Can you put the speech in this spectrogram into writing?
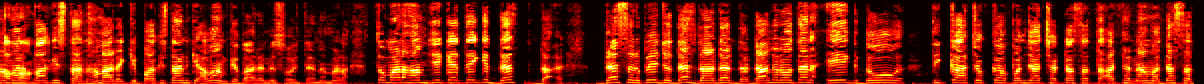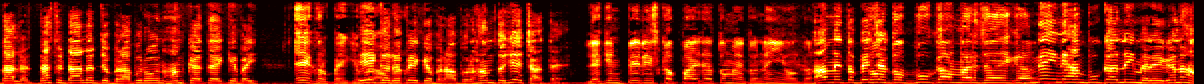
हमारा पाकिस्तान हमारे की पाकिस्तान के अवाम के बारे में सोचता है ना माड़ा। तो माड़ा हम ये कहते हैं कि दस दस रुपए जो दस डॉलर होता है ना एक दो तिक्का चौका पंजा छठा सत्ता अठ नवा दस डॉलर। दस डॉलर जो बराबर हो ना हम कहते हैं कि भाई एक रुपए के एक रुपए के बराबर हम तो ये चाहते हैं। लेकिन फिर इसका फ़ायदा तुम्हें तो नहीं होगा। हमने तो बेचा तो भूखा मर जाएगा। नहीं नहीं हम भूखा नहीं मरेगा ना।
